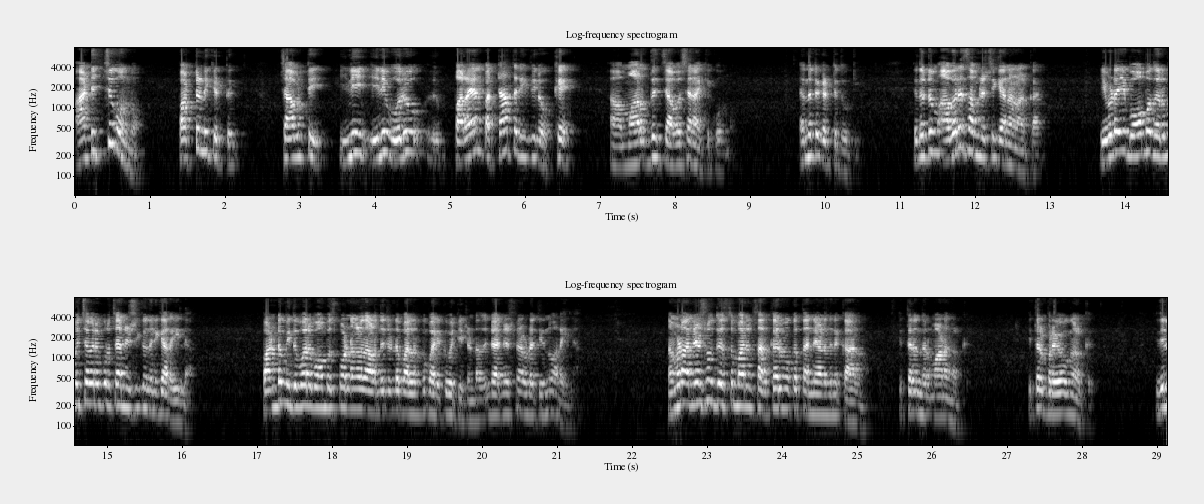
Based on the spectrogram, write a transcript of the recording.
അടിച്ചു കൊന്നു. പട്ടിണിക്കിട്ട് ചവിട്ടി. ഇനി ഇനി ഒരു പറയാൻ പറ്റാത്ത രീതിയിലൊക്കെ മർദ്ദിച്ച് അവശനാക്കി കൊന്നു. എന്നിട്ട് കെട്ടിത്തൂക്കി. എന്നിട്ടും അവരെ സംരക്ഷിക്കാനാണ് ആൾക്കാർ. ഇവിടെ ഈ ബോംബ് നിർമ്മിച്ചവരെ കുറിച്ച് അന്വേഷിക്കുമെന്ന് എനിക്കറിയില്ല. പണ്ടും ഇതുപോലെ ബോംബ് സ്ഫോടനങ്ങൾ നടന്നിട്ടുണ്ട് പലർക്കും പരിക്ക് പറ്റിയിട്ടുണ്ട്. അതിന്റെ അന്വേഷണം എവിടെ എത്തിയെന്നും അറിയില്ല. നമ്മുടെ അന്വേഷണ ഉദ്യോഗസ്ഥന്മാരും സർക്കാരും ഒക്കെ തന്നെയാണ് ഇതിന് കാരണം. ഇത്തരം നിർമ്മാണങ്ങൾക്ക് ഇത്തരം പ്രയോഗങ്ങൾക്ക്. ഇതിൽ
